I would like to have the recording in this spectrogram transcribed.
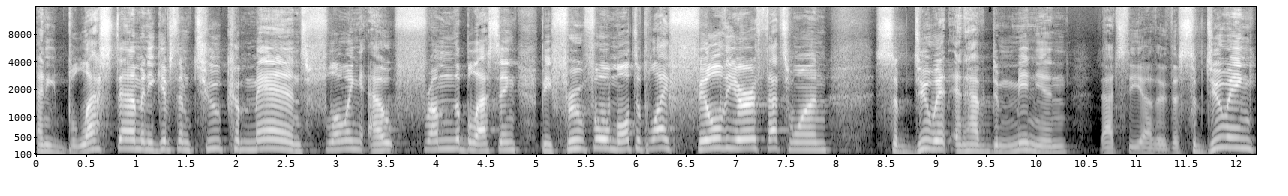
and He blessed them, and He gives them two commands flowing out from the blessing be fruitful, multiply, fill the earth, that's one, subdue it, and have dominion. That's the other. The subduing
